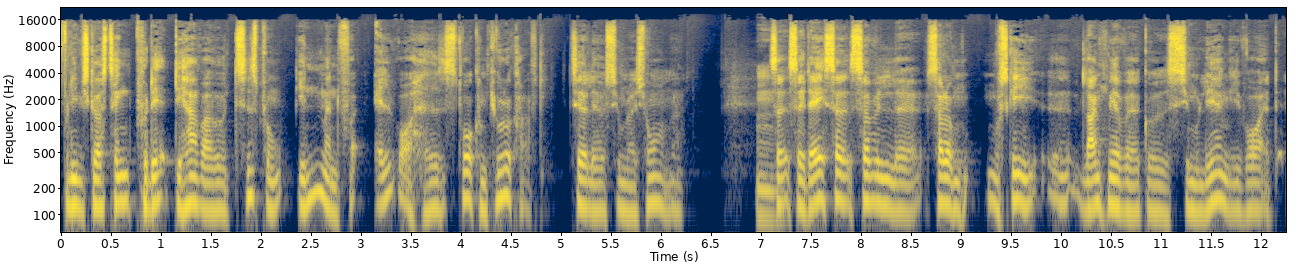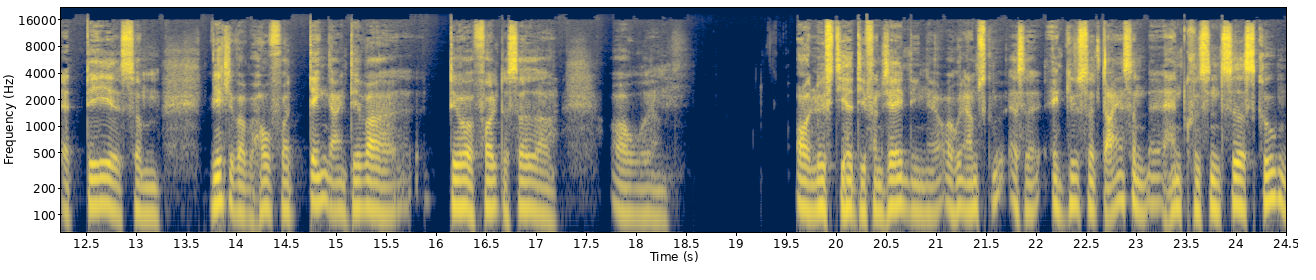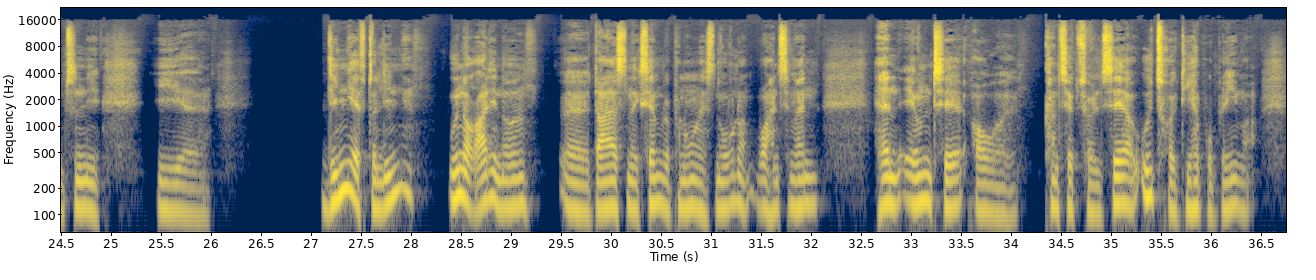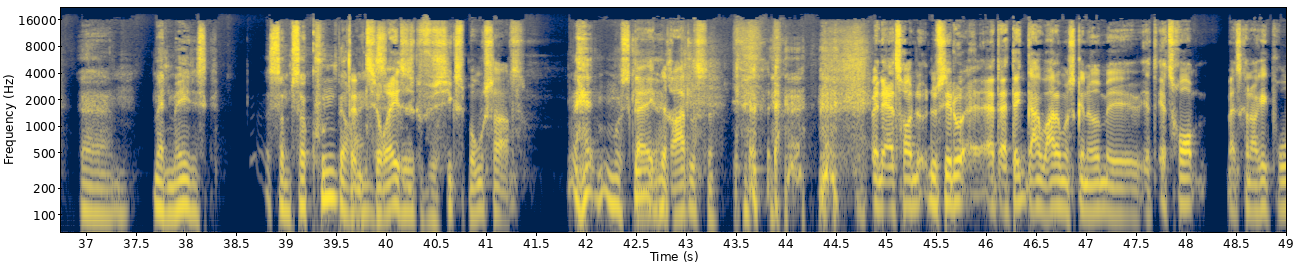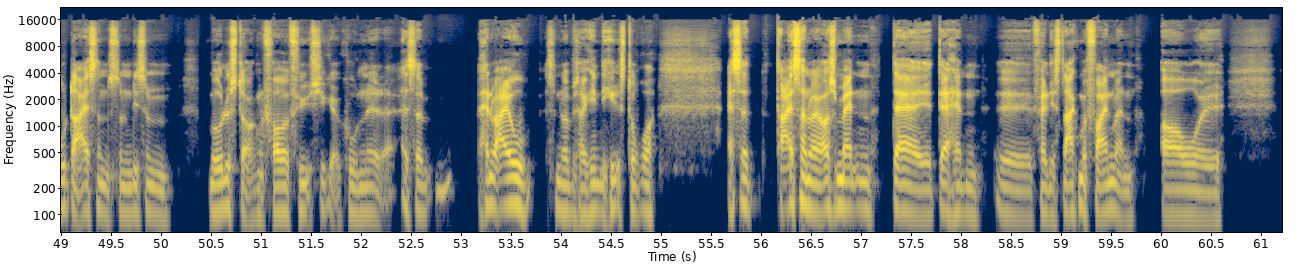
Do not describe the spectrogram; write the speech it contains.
fordi vi skal også tænke på det, det her var jo et tidspunkt, inden man for alvor havde stor computerkraft til at lave simulationer med. Mm. Så, så i dag, så, så, vil, øh, så er der måske øh, langt mere være gået simulering i, hvor at, at det, som virkelig var behov for dengang, det var, det var folk, der sad og, og, øh, og løste de her differentiallinjer, og nærmest, altså angiveligt Dyson, han kunne sådan sidde og skrive dem sådan i, i uh, linje efter linje, uden at rette i noget. Uh, der er sådan eksempler på nogle af hans noter, hvor han simpelthen havde en evne til at uh, konceptualisere og udtrykke de her problemer uh, matematisk, som så kunne beregnes. Den teoretiske fysiks Mozart. Måske, Der er ikke ja. en rettelse. Men jeg tror, nu, nu siger du, at, at dengang var der måske noget med, jeg, jeg tror, man skal nok ikke bruge Dyson som ligesom målestokken for, hvad fysikere kunne. Altså, han var jo, altså nu har vi sagt, helt, helt store. Altså, Dyson var jo også manden, da, da han øh, faldt i snak med Feynman, og, øh,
